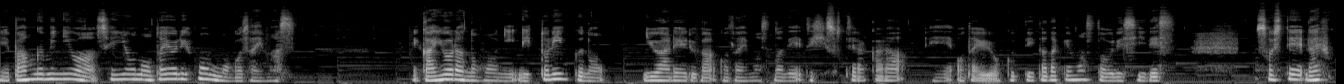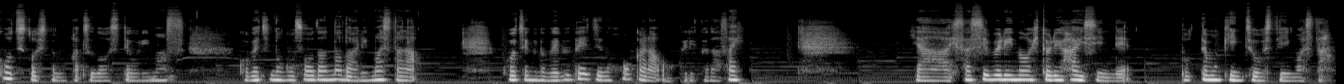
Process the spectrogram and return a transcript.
え番組には専用のお便りフォームもございます。概要欄の方にリットリンクの URL がございますので、ぜひそちらから、え、お便り送っていただけますと嬉しいです。そして、ライフコーチとしても活動しております。個別のご相談などありましたら、コーチングのウェブページの方からお送りください。いやー、久しぶりの一人配信で、とっても緊張していました。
